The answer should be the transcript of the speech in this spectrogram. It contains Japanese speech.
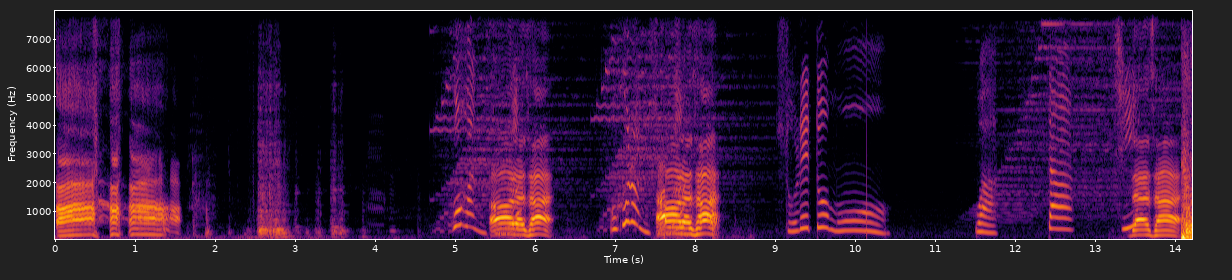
ああご飯にあらさいお風呂にすあらさいそれともわたし。ださい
